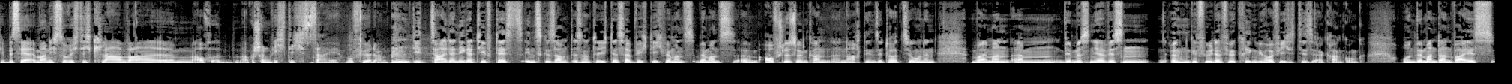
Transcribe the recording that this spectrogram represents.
die bisher immer nicht so richtig klar war, ähm, auch aber schon wichtig sei. Wofür dann? Die Zahl der Negativtests insgesamt ist natürlich deshalb wichtig, wenn man es wenn man es aufschlüsseln kann äh, nach den Situationen, weil man wir müssen ja wissen, irgendein Gefühl dafür kriegen, wie häufig ist diese Erkrankung. Und wenn man dann weiß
